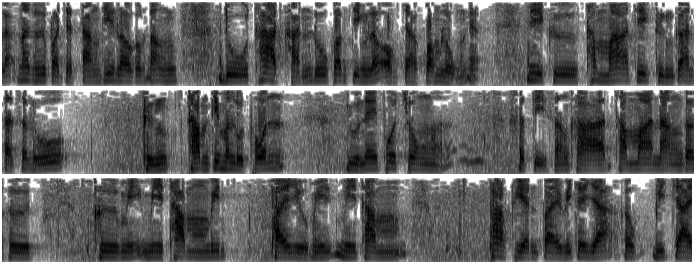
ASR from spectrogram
แล้วนั่นคือปัจจตังที่เรากำลังดูธาตุขันดูความจริงแล้วออกจากความหลงเนี่ย นี่คือธรรมะที่ถึงการตัดสรู้ ถึงธรรมที่มันหลุดพ้น อยู่ในโพชฌงสติสังขารธรรมานังก็คือคือมีมีธรรมวิไปอยู่มีมีธรรมภาคเพียรไปวิจยะก็วิจัย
